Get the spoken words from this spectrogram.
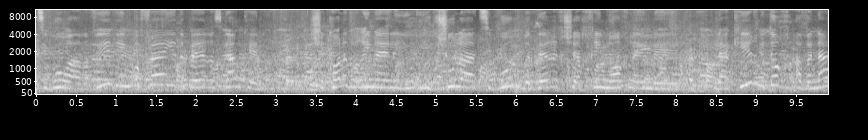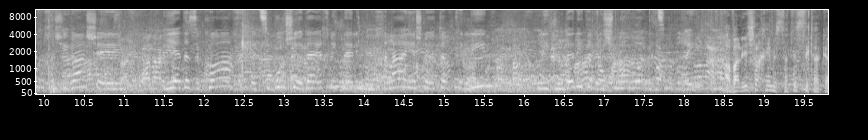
הציבור הערבי, ואם רופא ידבר, אז גם כן, שכל הדברים האלה יו- יוגשו לציבור בדרך שהכי נוח להם אה, להכיר, מתוך הבנה וחשיבה שידע זה כוח, וציבור שיודע איך להתנהל עם המחלה, יש לו יותר כלים להתמודד איתה ולשמור על עצמו בריא. אבל יש לכם סטטיסטיקה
